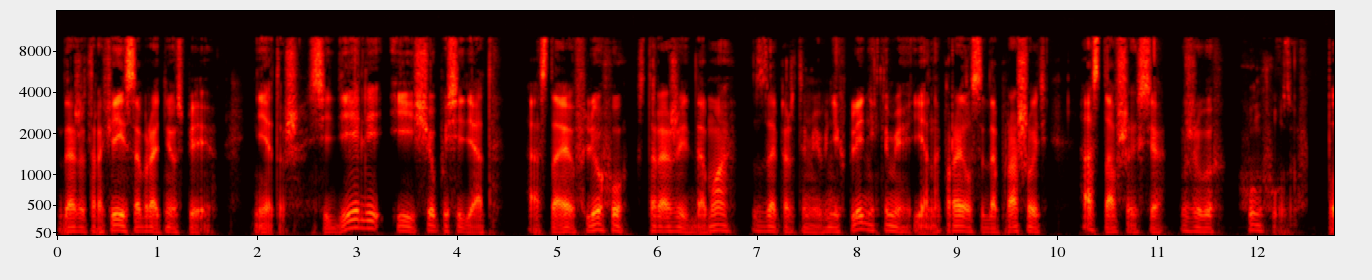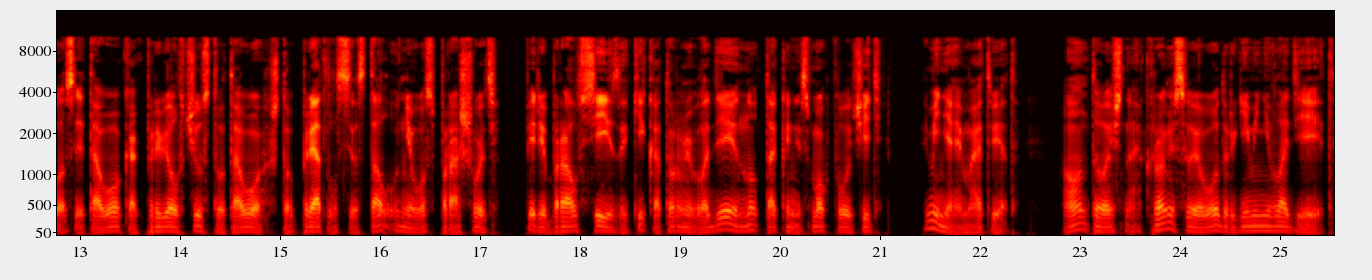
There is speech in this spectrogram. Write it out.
Даже трофеи собрать не успею. Нет уж, сидели и еще посидят. Оставив Леху сторожить дома с запертыми в них пленниками, я направился допрашивать оставшихся в живых хунхузов. После того, как привел в чувство того, что прятался, стал у него спрашивать перебрал все языки, которыми владею, но так и не смог получить вменяемый ответ. Он точно, кроме своего, другими не владеет,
